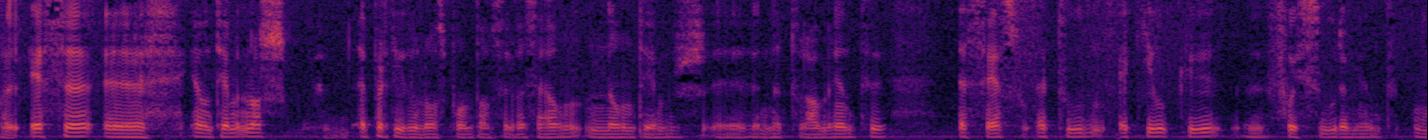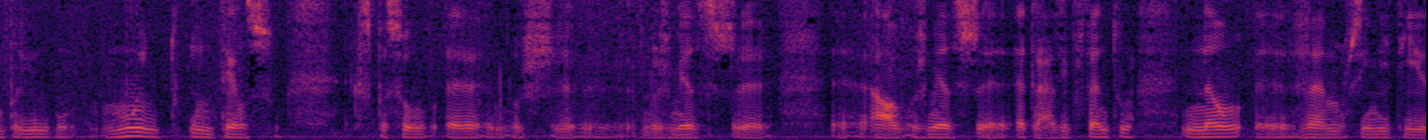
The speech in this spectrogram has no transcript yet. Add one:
Olha, essa uh, é um tema. Nós a partir do nosso ponto de observação, não temos eh, naturalmente acesso a tudo aquilo que eh, foi seguramente um período muito intenso que se passou uh, nos, nos, meses, há alguns meses atrás. E, portanto, não vamos emitir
